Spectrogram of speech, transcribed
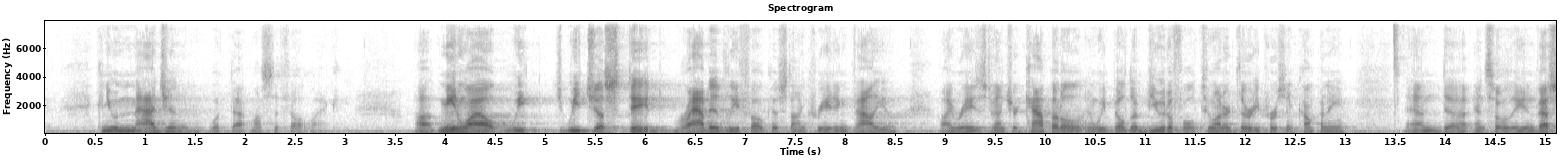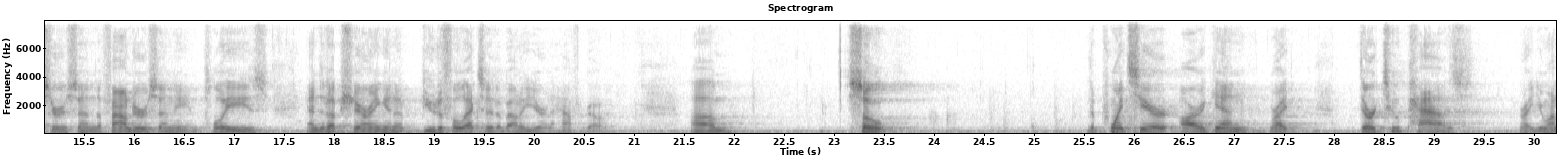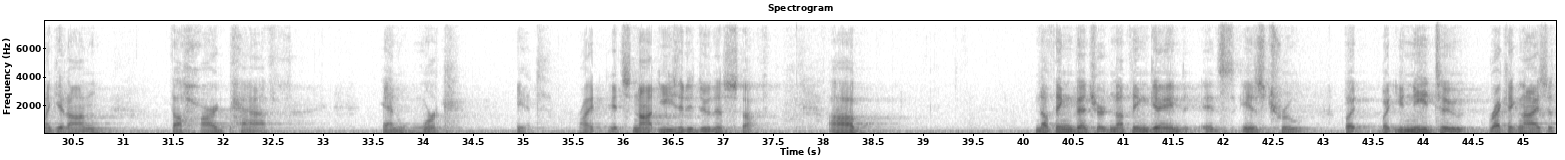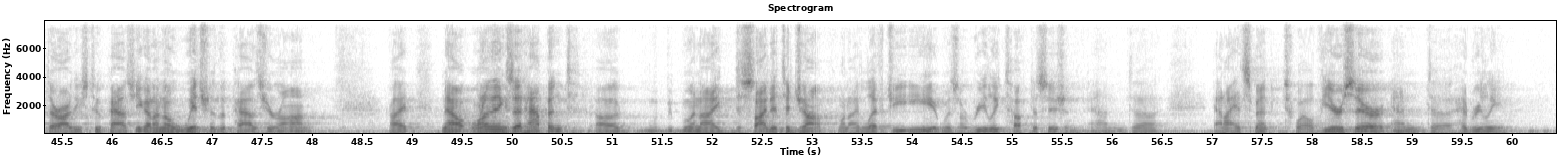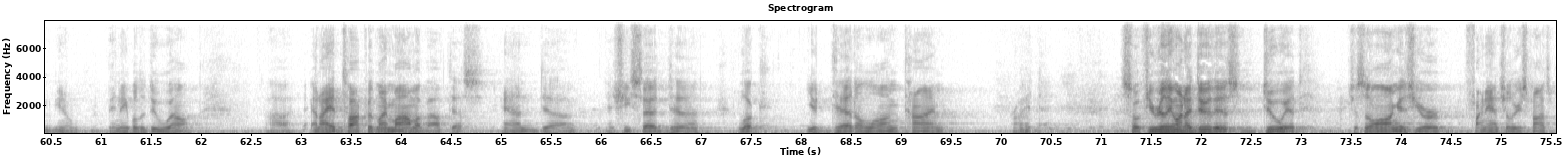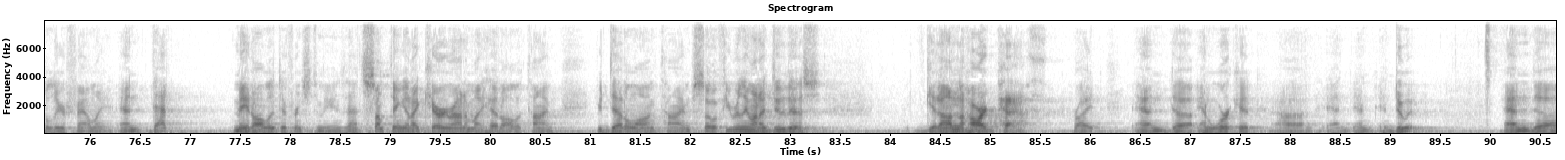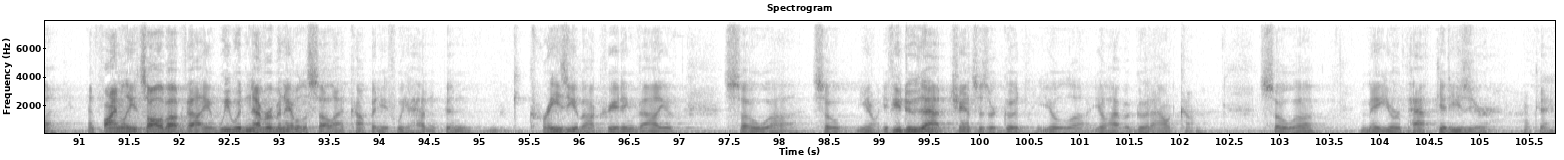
can you imagine what that must have felt like? Uh, meanwhile, we, we just stayed rabidly focused on creating value. I raised venture capital, and we built a beautiful 230-person company. And, uh, and so the investors and the founders and the employees ended up sharing in a beautiful exit about a year and a half ago. Um, so the points here are, again, right, there are two paths, right? You want to get on the hard path and work it, right? It's not easy to do this stuff. Uh, nothing ventured, nothing gained is, is true, but, but you need to recognize that there are these two paths. You got to know which of the paths you're on, right? Now, one of the things that happened uh, when I decided to jump, when I left GE, it was a really tough decision, and uh, and I had spent 12 years there and uh, had really, you know, been able to do well. Uh, and I had talked with my mom about this, and, uh, and she said, uh, look, you're dead a long time, right? So if you really want to do this, do it, just as long as you're financially responsible to your family. And that, made all the difference to me. And that's something that I carry around in my head all the time. You're dead a long time, so if you really want to do this, get on the hard path, right, and, uh, and work it uh, and, and, and do it. And, uh, and finally, it's all about value. We would never have been able to sell that company if we hadn't been crazy about creating value. So, uh, so you know, if you do that, chances are good you'll, uh, you'll have a good outcome. So uh, may your path get easier, okay?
